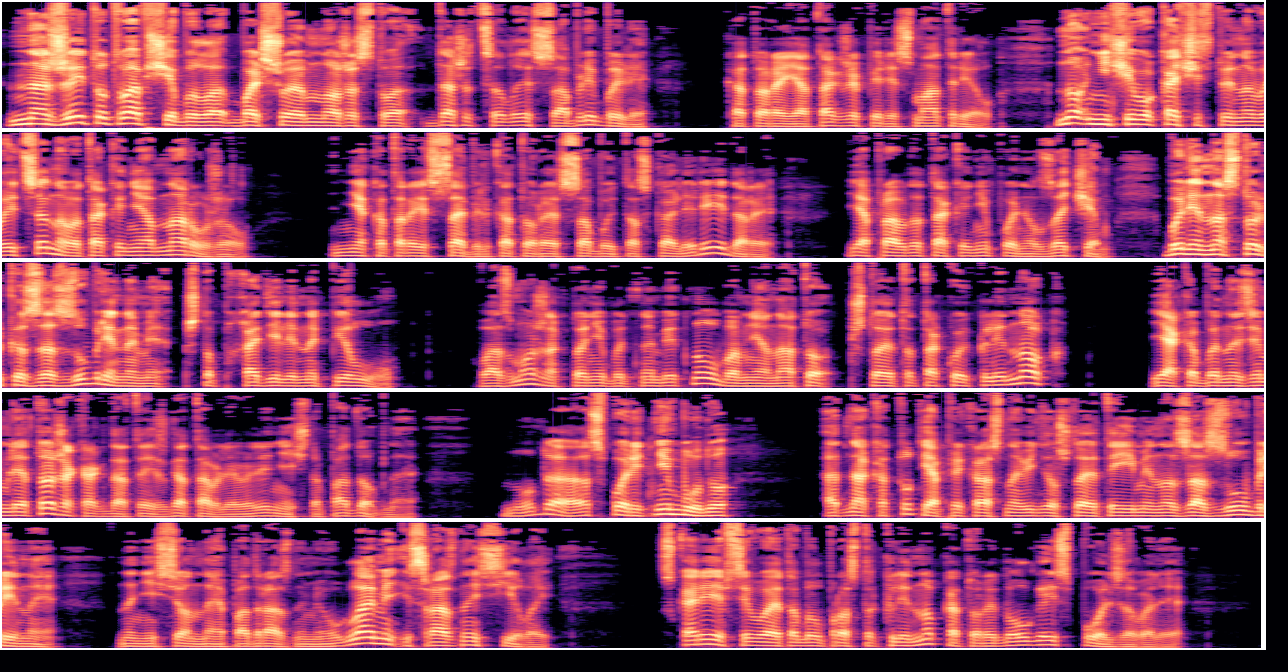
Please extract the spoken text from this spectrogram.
Ножей тут вообще было большое множество, даже целые сабли были, которые я также пересмотрел. Но ничего качественного и ценного так и не обнаружил. Некоторые из сабель, которые с собой таскали рейдеры, я, правда, так и не понял, зачем, были настолько зазубренными, что походили на пилу. Возможно, кто-нибудь намекнул бы мне на то, что это такой клинок. Якобы на Земле тоже когда-то изготавливали нечто подобное. Ну да, спорить не буду. Однако тут я прекрасно видел, что это именно зазубрины, нанесенные под разными углами и с разной силой. Скорее всего, это был просто клинок, который долго использовали,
